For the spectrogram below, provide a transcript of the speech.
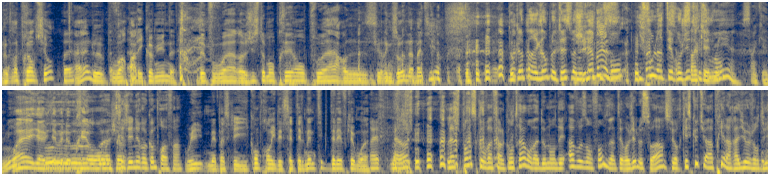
Le droit de préemption, Ouais. hein, le pouvoir par les communes de pouvoir euh, justement préemploir euh, sur une zone à bâtir. Donc là, par exemple, le test va nous dire qu'il faut, il faut l'interroger très Cinq et souvent. demi. Cinq et demi. Ouais, il y, a- il y avait le Euh, ouais, machin. Très généreux comme prof. Hein. Oui, mais parce qu'il comprend, il est, c'était le même type d'élève que moi. Ouais. Alors, là, je pense qu'on va faire le contraire. On va demander à vos enfants de vous interroger le soir sur qu'est-ce que tu as appris à la radio aujourd'hui.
